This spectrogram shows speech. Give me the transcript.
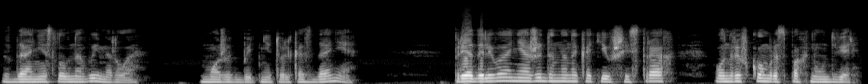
Здание словно вымерло. Может быть, не только здание? Преодолевая неожиданно накативший страх, он рывком распахнул дверь.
